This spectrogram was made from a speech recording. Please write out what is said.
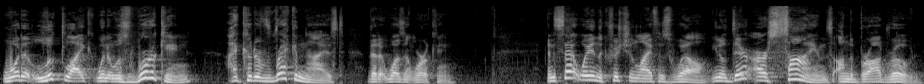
what it looked like when it was working, I could have recognized that it wasn't working. And it's that way in the Christian life as well. You know, there are signs on the broad road,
